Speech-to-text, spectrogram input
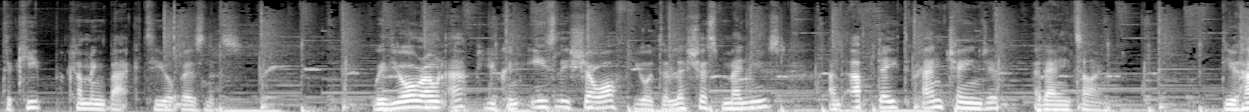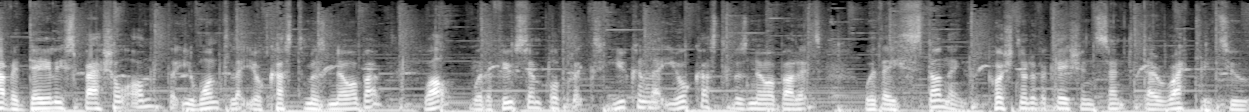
to keep coming back to your business. With your own app, you can easily show off your delicious menus and update and change it at any time. Do you have a daily special on that you want to let your customers know about? Well, with a few simple clicks, you can let your customers know about it with a stunning push notification sent directly to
